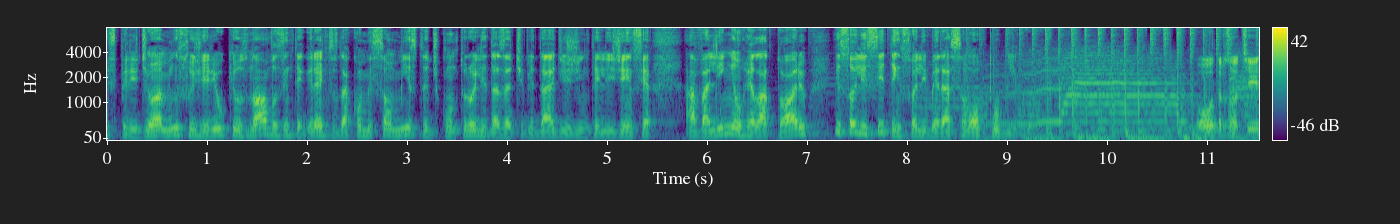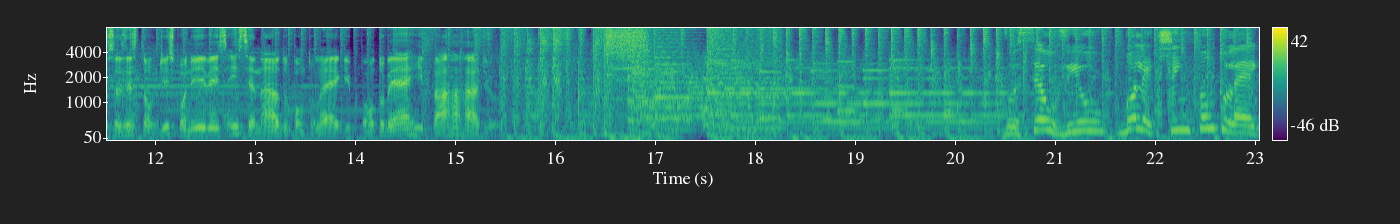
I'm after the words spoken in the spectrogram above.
Esperidion Amin sugeriu que os novos integrantes da Comissão Mista de Controle das Atividades de Inteligência avaliem o relatório e solicitem sua liberação ao público. Outras notícias estão disponíveis em senado.leg.br barra rádio. Você ouviu Boletim.leg.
